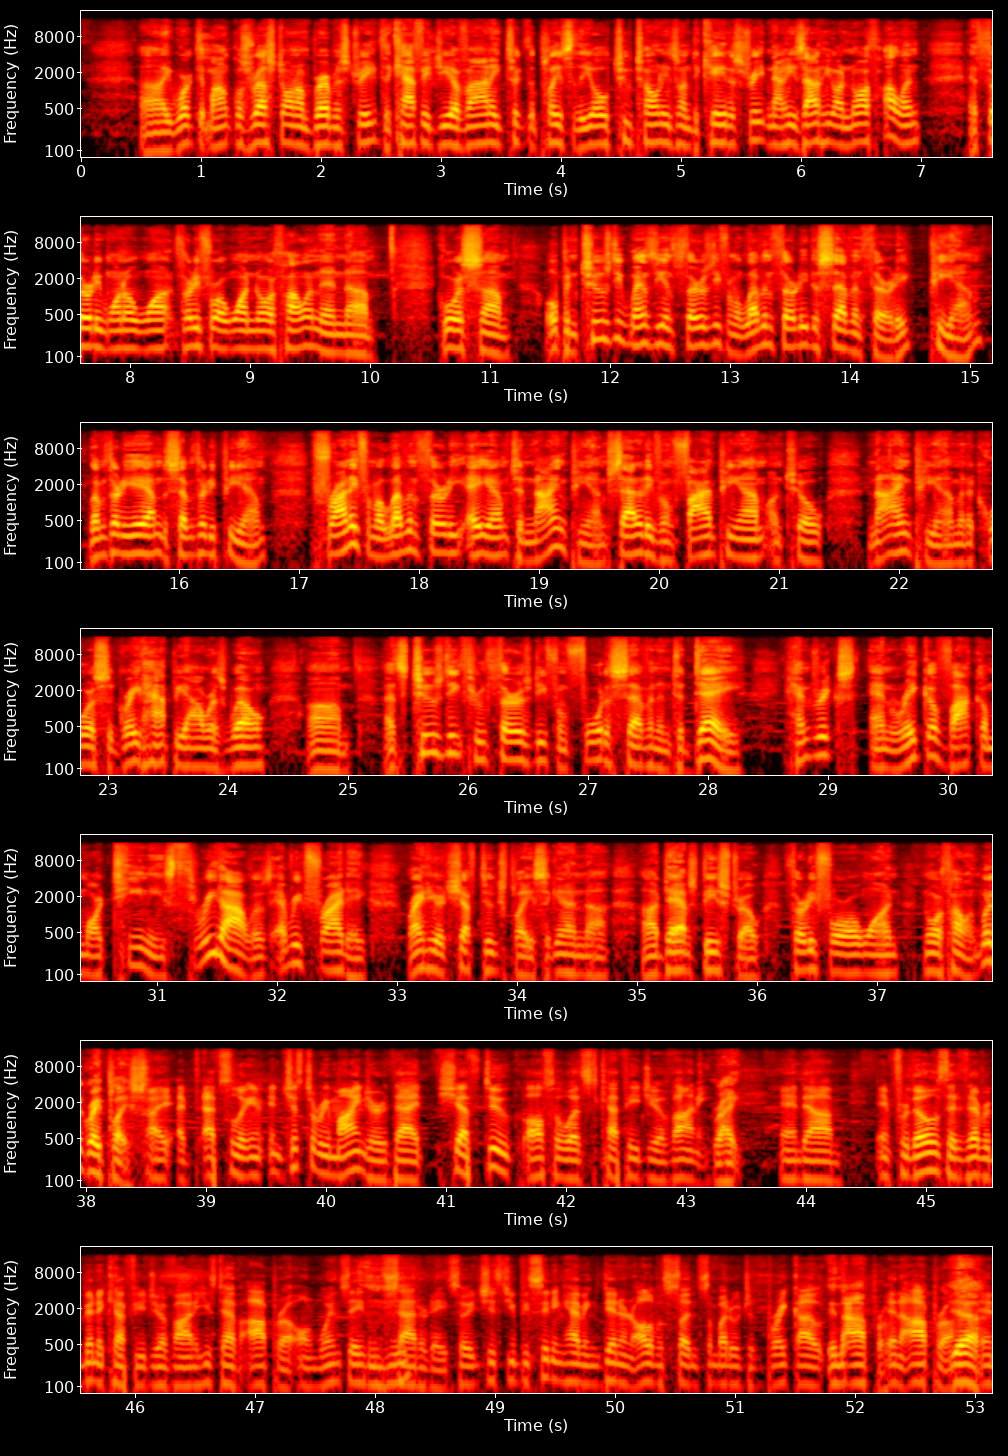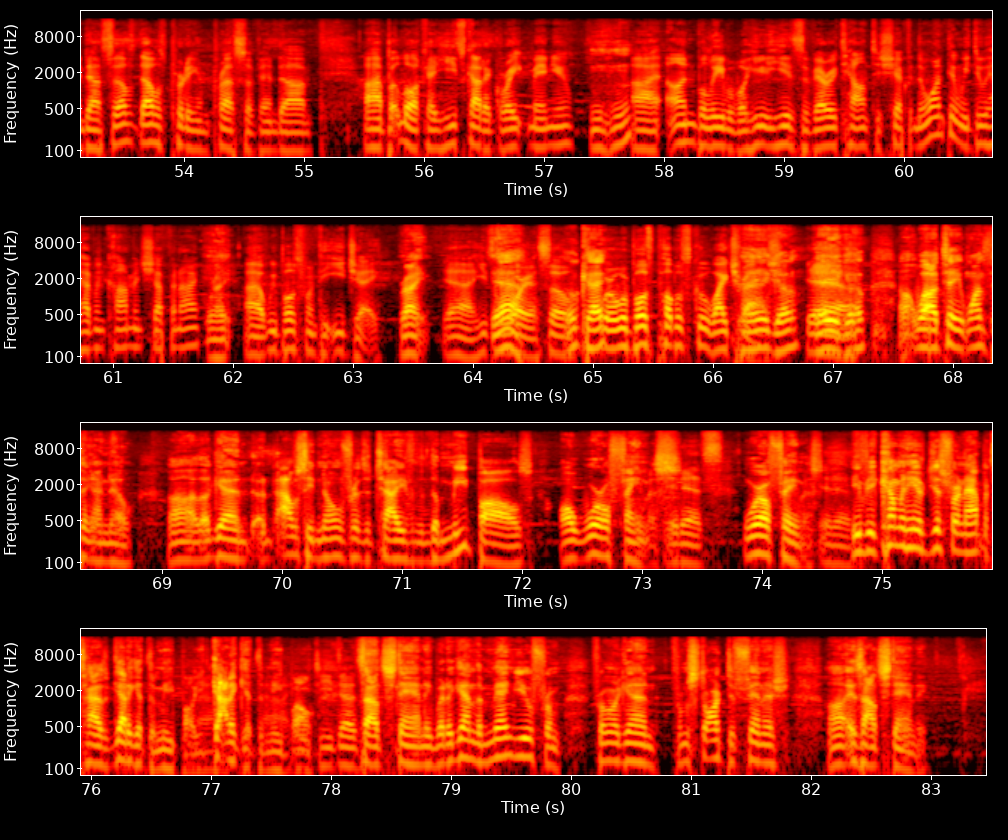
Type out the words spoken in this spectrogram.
Uh, he worked at my uncle's restaurant on Bourbon Street. The Cafe Giovanni took the place of the old Two Tonys on Decatur Street. Now he's out here on North Holland at 3101, 3401 North Holland. And, um, of course, um, open Tuesday, Wednesday, and Thursday from 11:30 to 7:30 p.m. 11:30 a.m. to 7:30 p.m. Friday from 11:30 a.m. to 9 p.m. Saturday from 5 p.m. until 9 p.m. And of course, a great happy hour as well. Um, that's Tuesday through Thursday from 4 to 7. And today, Hendrick's and Reyka Vodka Martinis, $3 every Friday right here at Chef Duke's place. Again, uh, uh, Dab's Bistro, 3401 North Holland. What a great place. I, I absolutely, and just a reminder that Chef Duke also was Cafe Giovanni. Right. And um, and for those that have ever been to Cafe Giovanni, he used to have opera on Wednesdays and Mhm. Saturdays. So it's just you'd be sitting having dinner, and all of a sudden somebody would just break out In opera. In opera. Yeah. And uh, so that was, that was pretty impressive. And um, uh, but look, uh, he's got a great menu. Mhm. Uh, unbelievable. He, he is a very talented chef. And the one thing we do have in common, Chef and I, Right. uh, we both went to EJ. Right. Yeah, he's Yeah. a warrior. So Okay. we're, we're both public school white trash. There you go. Yeah. There you go. Uh, well, I'll tell you one thing I know. Uh, again, obviously known for his Italian, the meatballs are world famous. It is. World famous. It is. If you're coming here just for an appetizer, you got to get the meatball. You got to get the meatball. he does. It's outstanding. But again, the menu from from again from start to finish uh, is outstanding.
